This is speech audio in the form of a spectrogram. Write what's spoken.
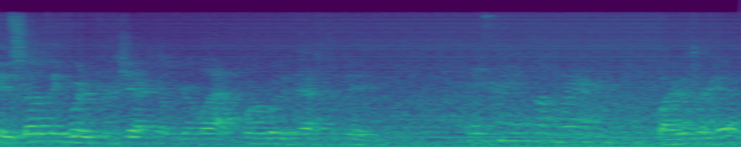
If something were to project on your lap, where would it have to be? But it's coming from where? Right overhead.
